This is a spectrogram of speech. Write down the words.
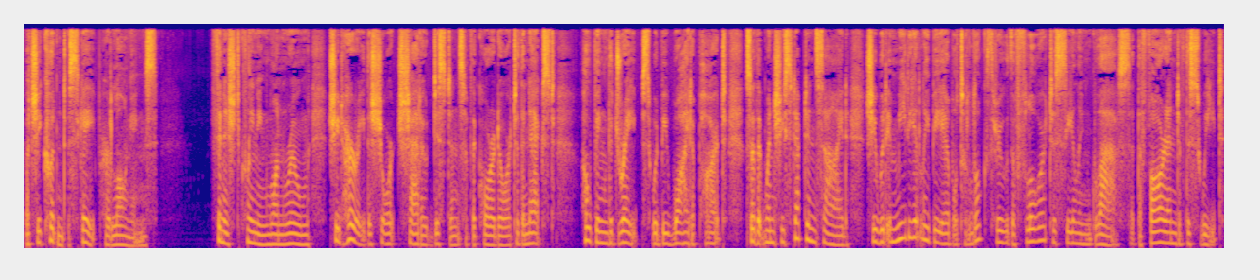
But she couldn't escape her longings. Finished cleaning one room, she'd hurry the short, shadowed distance of the corridor to the next, hoping the drapes would be wide apart so that when she stepped inside, she would immediately be able to look through the floor to ceiling glass at the far end of the suite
